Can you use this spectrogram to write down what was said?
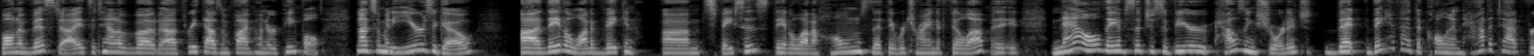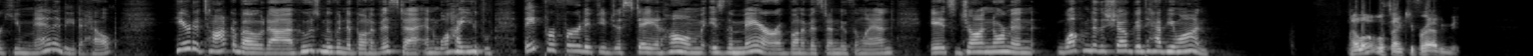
Bonavista. It's a town of about uh, 3,500 people. Not so many years ago, uh, they had a lot of vacant um, spaces. They had a lot of homes that they were trying to fill up. It, now they have such a severe housing shortage that they have had to call in Habitat for Humanity to help. Here to talk about uh, who's moving to Bonavista and why you'd they'd prefer it if you just stay at home is the mayor of Bonavista, Newfoundland. It's John Norman. Welcome to the show. Good to have you on. Hello. Thank you for having me.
